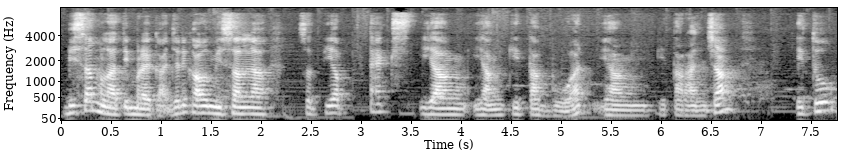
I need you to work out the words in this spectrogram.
bisa melatih mereka. Jadi kalau misalnya setiap teks yang yang kita buat, yang kita rancang itu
